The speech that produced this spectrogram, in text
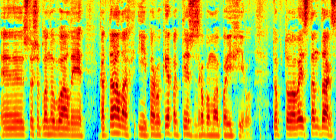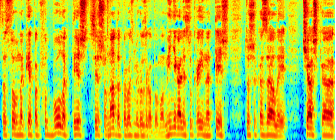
е, що, що планували, каталог і пару кепок теж зробимо по ефіру. Тобто весь стандарт стосовно кепок футболок, теж все, що треба, по розміру зробимо. Мінераліс Україна теж, то, що казали, чашка,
